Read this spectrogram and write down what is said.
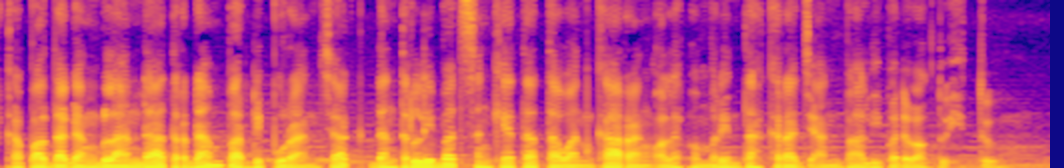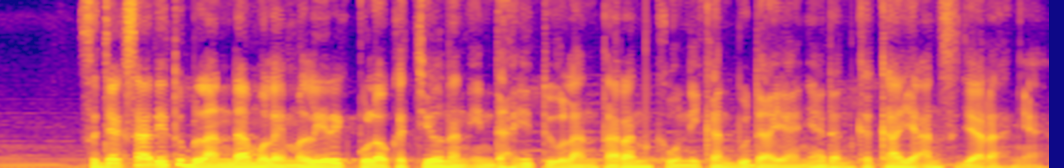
kapal dagang Belanda terdampar di Purancak dan terlibat sengketa tawan karang oleh pemerintah kerajaan Bali pada waktu itu. Sejak saat itu Belanda mulai melirik pulau kecil dan indah itu lantaran keunikan budayanya dan kekayaan sejarahnya.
